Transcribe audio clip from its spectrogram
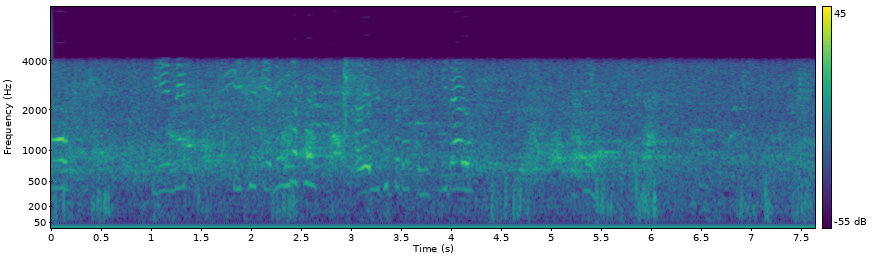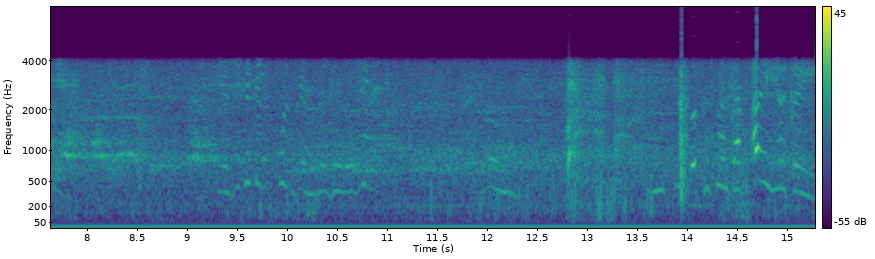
Y luego tienes, y si tienes más, a ver si pero con cuidado. Así. Y así que tienes por no me dedo así. No te sueltas. Ay, ya caí.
